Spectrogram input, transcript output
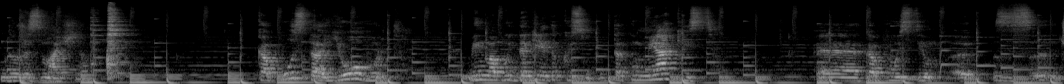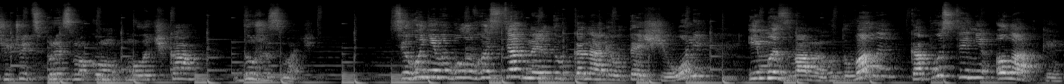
Дуже смачно. Капуста, йогурт. Він, мабуть, дає таку, таку м'якість е, капусті е, чуть-чуть з присмаком молочка. Дуже смачно. Сьогодні ви були в гостях на ютуб каналі у Тещі Олі. І ми з вами готували капустяні оладки.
